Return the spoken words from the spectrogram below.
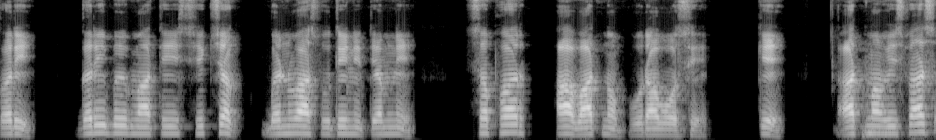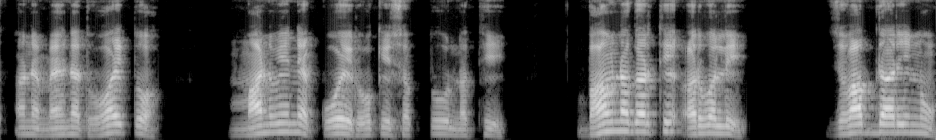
કરી, ગરીબીમાંથી શિક્ષક બનવા સુધીની તેમની સફર આ વાતનો પુરાવો છે કે આત્મવિશ્વાસ અને મહેનત હોય તો માનવીને કોઈ રોકી શકતું નથી. ભાવનગરથી અરવલ્લી, જવાબદારીનું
